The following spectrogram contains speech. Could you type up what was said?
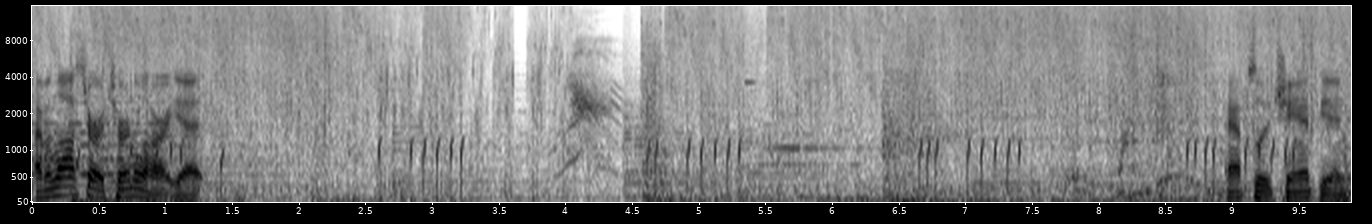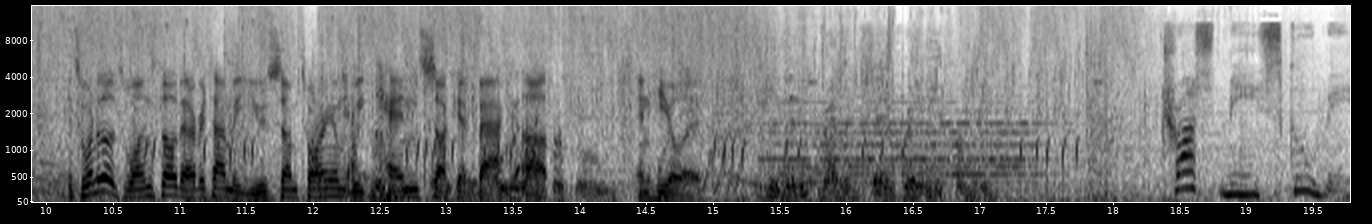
Haven't lost our Eternal Heart yet. Absolute champion. It's one of those ones, though, that every time we use Sumptorium, we can suck it back up and heal it. Trust me, Scooby.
